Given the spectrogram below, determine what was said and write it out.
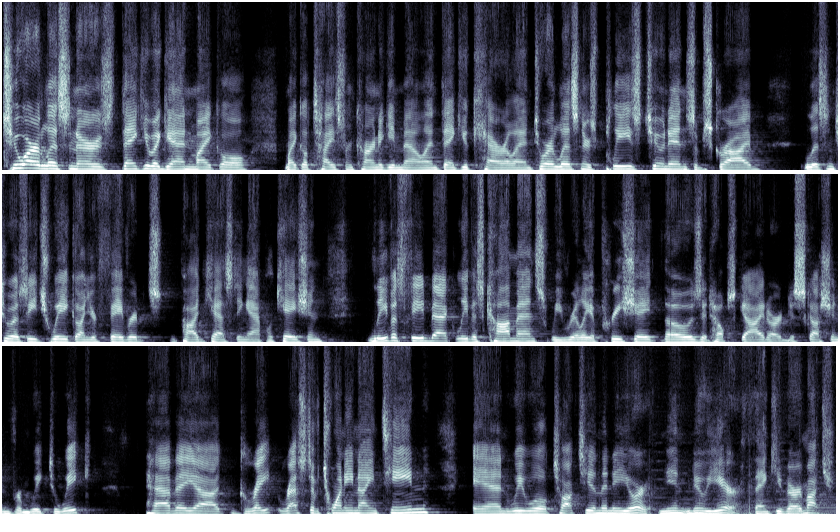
to our listeners, thank you again, Michael. Michael Theis from Carnegie Mellon. Thank you, Carolyn. To our listeners, please tune in, subscribe, listen to us each week on your favorite podcasting application leave us feedback, leave us comments. We really appreciate those. It helps guide our discussion from week to week. Have a uh, great rest of 2019, and we will talk to you in the new year. New year. Thank you very much,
